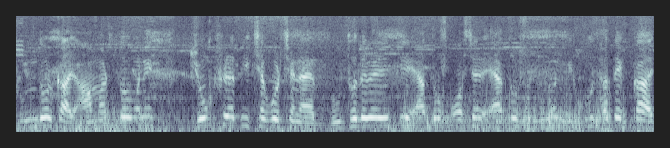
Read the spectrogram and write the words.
সুন্দর কাজ আমার তো মানে চোখ ফেরাতে ইচ্ছা করছে না। বুদ্ধদেবের যে এত কষ্টের, এত সুন্দর, নিখুঁত হাতের কাজ,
